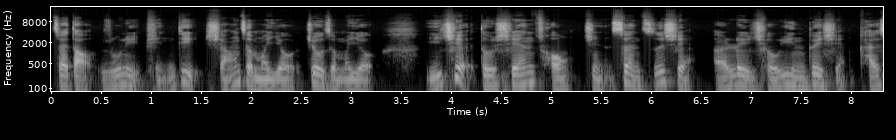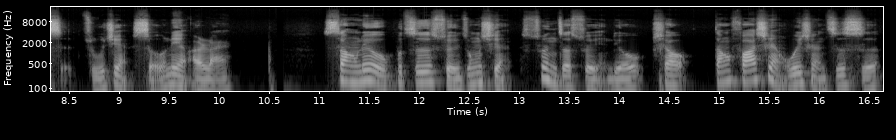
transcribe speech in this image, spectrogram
再到如履平地，想怎么游就怎么游，一切都先从谨慎知险而内求应对险开始，逐渐熟练而来。上六不知水中险，顺着水流漂，当发现危险之时，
